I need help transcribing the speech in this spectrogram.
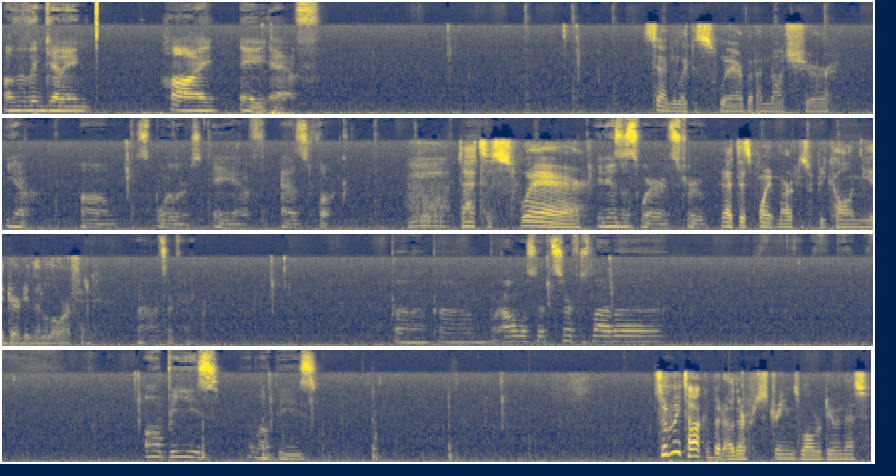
Other than getting high AF. Sounded like a swear, but I'm not sure. Yeah. Um, spoilers. AF as fuck. That's a swear. It is a swear, it's true. And at this point, Marcus would be calling me a dirty little orphan. Oh, it's okay. Ba-dum-bum. We're almost at the surface lava. Oh, bees. I love bees. So, do we talk about other streams while we're doing this?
